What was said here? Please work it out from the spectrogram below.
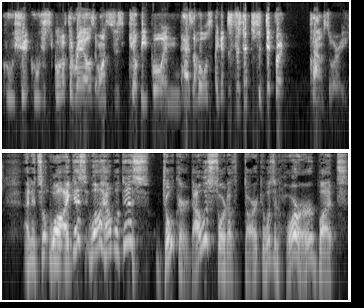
who should who just goes off the rails and wants to just kill people and has a whole like it's just, just a different clown story. And it's well, I guess. Well, how about this Joker? That was sort of dark. It wasn't horror, but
